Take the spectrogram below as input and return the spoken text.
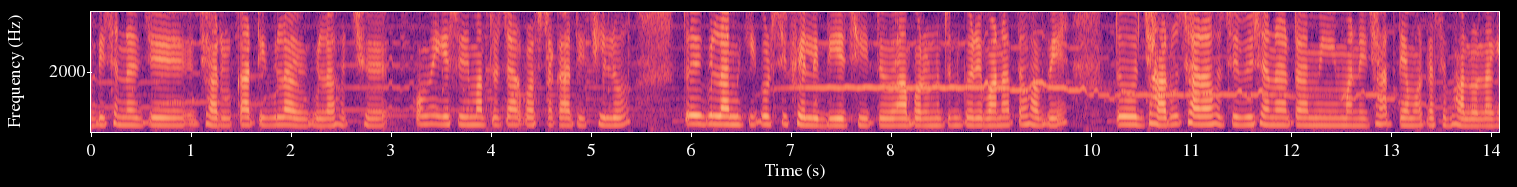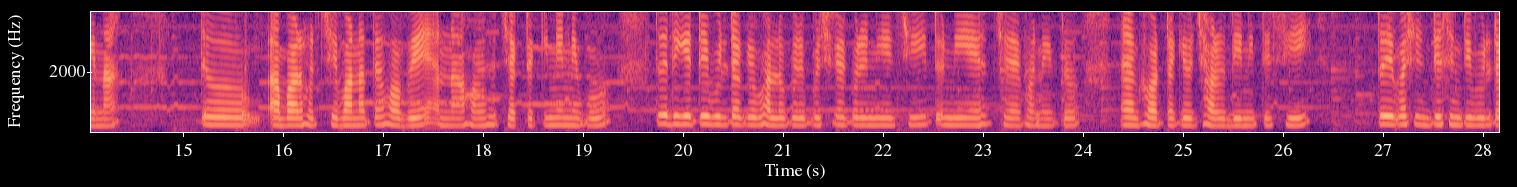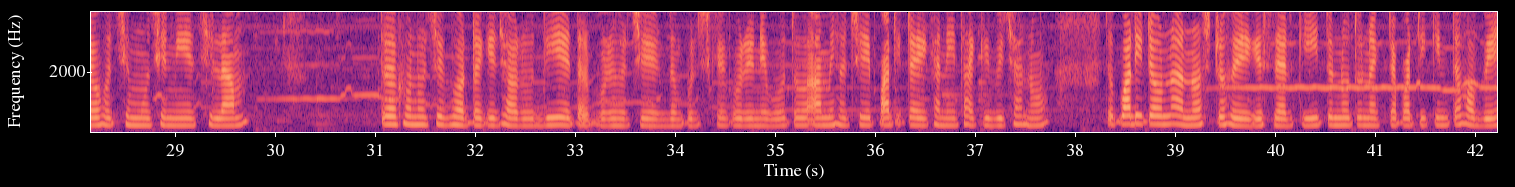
বিছানার যে ঝাড়ুর কাঠিগুলা, ওইগুলা হচ্ছে কমে গেছে। মাত্র চার পাঁচটা কাঠি ছিল। তো এগুলো আমি কি করছি, ফেলে দিয়েছি। তো আবার নতুন করে বানাতে হবে। তো ঝাড়ু ছাড়া হচ্ছে বিছানাটা আমি মানে ঝাড়তে আমার কাছে ভালো লাগে না। তো আবার হচ্ছে বানাতে হবে। আর না হয় হচ্ছে একটা কিনে নেব। তো এদিকে টেবিলটাকে ভালো করে পরিষ্কার করে নিয়েছি। তো নিয়ে হচ্ছে এখন এই তো ঘরটাকেও ঝাড়ু দিয়ে নিতেছি। তো এবার ড্রেসিং টেবিলটাও হচ্ছে মুছে নিয়েছিলাম। তো এখন হচ্ছে ঘরটাকে ঝাড়ু দিয়ে তারপরে হচ্ছে একদম পরিষ্কার করে নেব। তো আমি হচ্ছে পাটিটা এখানেই থাকি বিছানো। তো পাটিটাও না নষ্ট হয়ে গেছে আর কি। তো নতুন একটা পাটি কিনতে হবে।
